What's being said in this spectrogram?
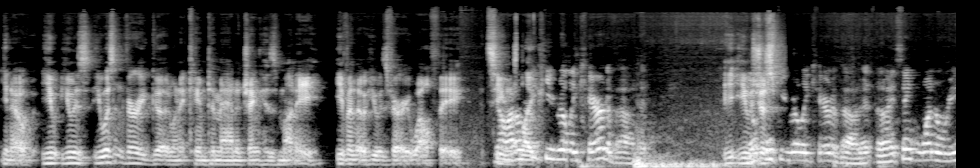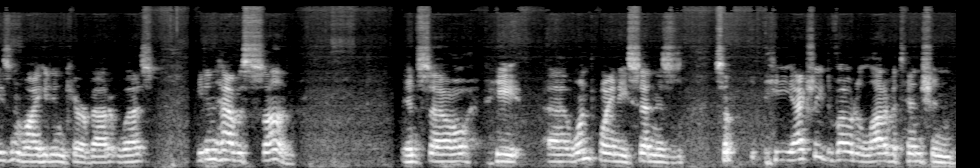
you know he, he was he wasn't very good when it came to managing his money, even though he was very wealthy. It seems no, I don't like think he really cared about it. He, he was I just. think he really cared about it, and I think one reason why he didn't care about it was he didn't have a son, and so he uh, at one point he said in his so he actually devoted a lot of attention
